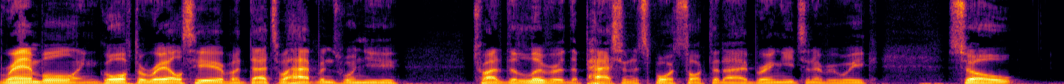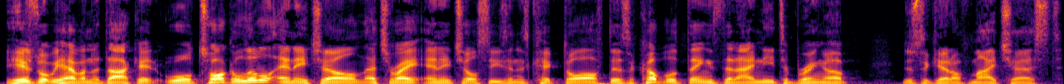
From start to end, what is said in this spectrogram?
ramble and go off the rails here, but that's what happens when you try to deliver the passionate sports talk that I bring each and every week. So here's what we have on the docket. We'll talk a little NHL. That's right. NHL season is kicked off. There's a couple of things that I need to bring up just to get off my chest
